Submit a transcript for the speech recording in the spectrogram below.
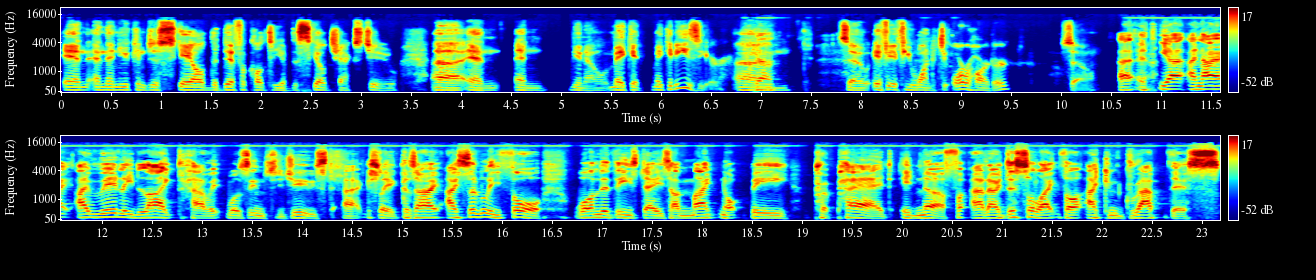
and and then you can just scale the difficulty of the skill checks too, uh, and and you know make it make it easier. Um, yeah. So if if you wanted to, or harder. So uh, yeah. yeah. and I, I really liked how it was introduced actually, because I, I suddenly thought one of these days I might not be prepared enough, and I just sort of like thought I can grab this,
